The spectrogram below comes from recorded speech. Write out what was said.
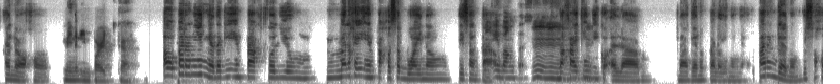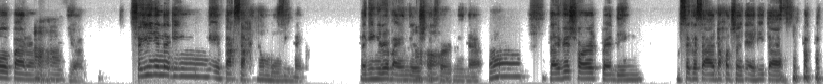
ano ako, May na-impart ka. Oh, parang yun nga, naging impactful yung, malaki yung impact ko sa buhay ng isang Ng tao. ibang ta- Mm, na kahit mm, hindi ko alam na ganun pala yung nangyari. Parang ganun. Gusto ko parang Ah, ah. yun. So yun yung naging impact sa akin ng movie na yun. Naging reminder siya Oo. for me na, oh, life is short, pwedeng masagasaan ako dyan anytime.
